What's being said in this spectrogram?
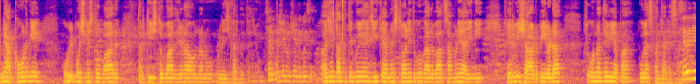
ਨਿਹੱਕ ਹੋਣਗੇ ਉਹ ਵੀ ਪੁੱਛਗਿੱਛ ਤੋਂ ਬਾਅਦ ਤਫਤੀਸ਼ ਤੋਂ ਬਾਅਦ ਜਿਹੜਾ ਉਹਨਾਂ ਨੂੰ ਰਿਲੀਜ਼ ਕਰ ਦਿੱਤਾ ਜਾਊਗਾ। ਸਰ ਨਸ਼ੇ ਨੁਸ਼ੇ ਦੇ ਕੋਈ ਅਜੇ ਤੱਕ ਤੇ ਕੋਈ ਜੀ ਕੈਮਿਸਟ ਵਾਲੀ ਤੇ ਕੋਈ ਗੱਲਬਾਤ ਸਾਹਮਣੇ ਆਈ ਨਹੀਂ ਫਿਰ ਵੀ ਸ਼ਾਰਟ ਪੀਰੀਅਡ ਆ ਉਹਨਾਂ ਤੇ ਵੀ ਆਪਾਂ ਪੂਰਾ ਸਕੰਜਾ ਕੱਸਾਂਗੇ।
